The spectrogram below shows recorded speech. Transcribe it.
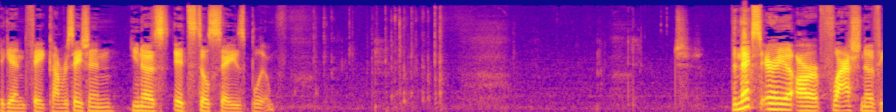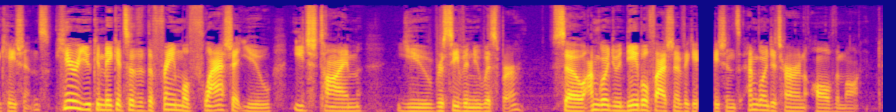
again, fake conversation, you notice it still stays blue. The next area are flash notifications. Here you can make it so that the frame will flash at you each time you receive a new whisper. So I'm going to enable flash notifications. I'm going to turn all of them on. I'm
